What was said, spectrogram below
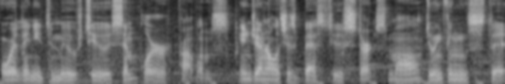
or they need to move to simpler problems. In general it's just best to start small doing things that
